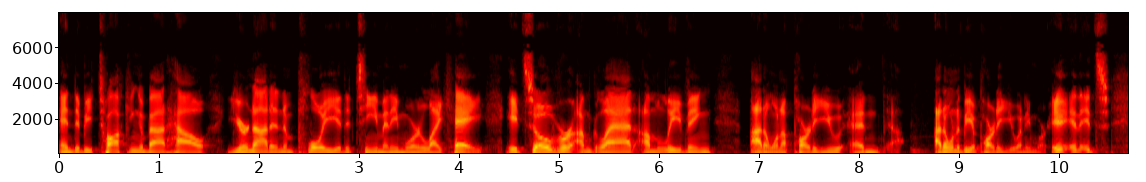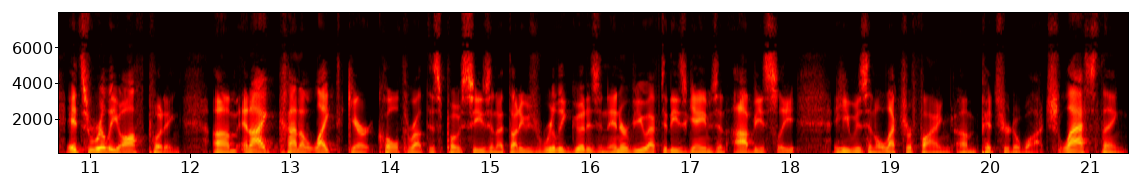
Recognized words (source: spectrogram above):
and to be talking about how you're not an employee of the team anymore. Like, hey, it's over. I'm glad I'm leaving. I don't want to part of you, and I don't want to be a part of you anymore. It, it, it's it's really off putting. Um, and I kind of liked Gerrit Cole throughout this postseason. I thought he was really good as an interview after these games, and obviously he was an electrifying um, pitcher to watch. Last thing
